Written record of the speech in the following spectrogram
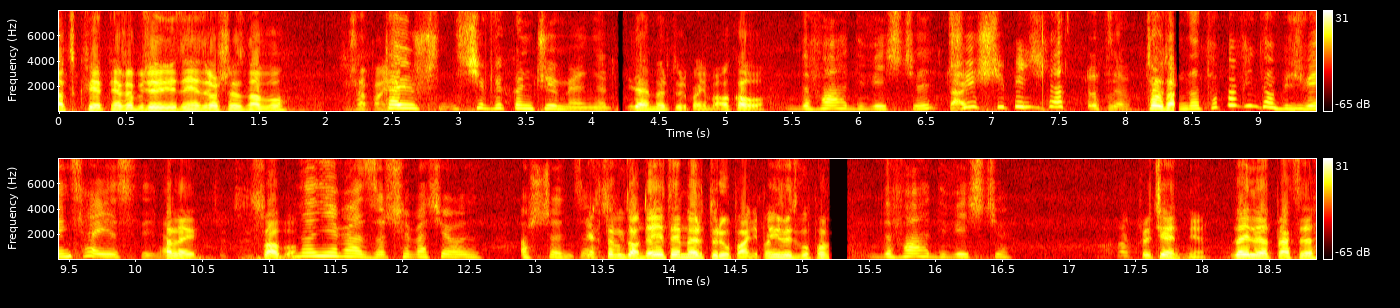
od kwietnia, że będzie jedynie droższe znowu. Słysza pani? To już się wykończymy, nie? Ile emerytury pani ma? Około. Dwa, dwieście, Tak. 35 lat pracował. Co tak? No to powinno być więcej, jest tyle. Ale słabo. No nie bardzo, trzeba się oszczędzać. Jak to wygląda? Ile tej emerytury u pani? Poniżej dwóch pow... Dwa, dwieście. Tak, przeciętnie. Za ile lat pracy?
